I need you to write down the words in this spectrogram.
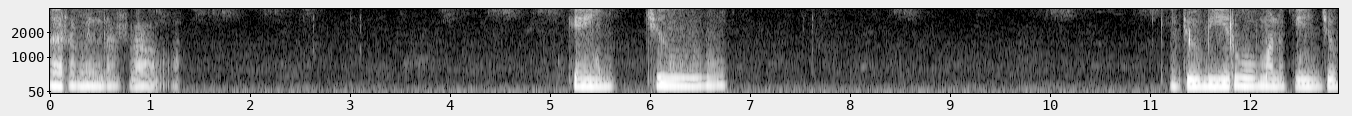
Air mineral. keju. Keju biru mana keju?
